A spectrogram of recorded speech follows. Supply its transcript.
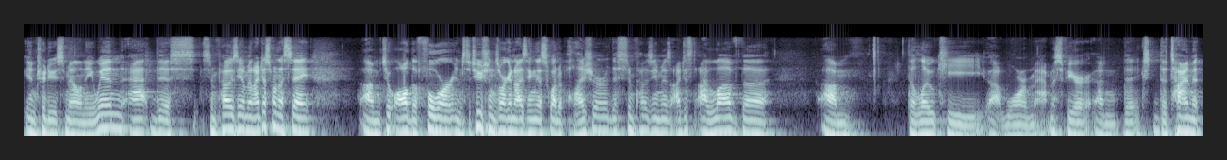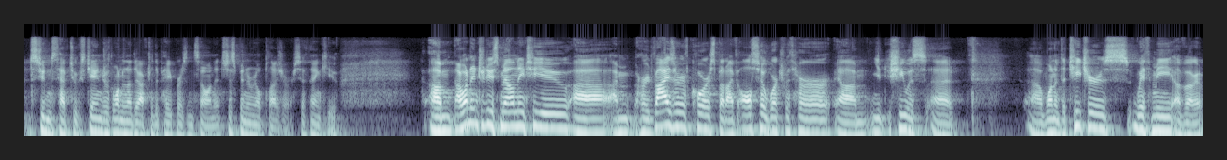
introduce Melanie Nguyen at this symposium. And I just want to say um, to all the four institutions organizing this, what a pleasure this symposium is. I just, I love the, um, the low-key, uh, warm atmosphere and the, the time that students have to exchange with one another after the papers and so on. It's just been a real pleasure, so thank you. Um, I want to introduce Melanie to you. Uh, I'm her advisor, of course, but I've also worked with her. Um, she was uh, uh, one of the teachers with me of a,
